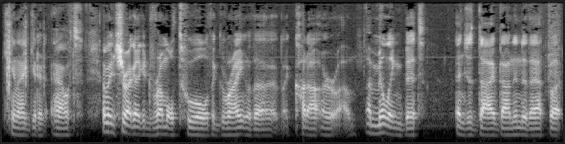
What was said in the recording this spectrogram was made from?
can I get it out? I mean, sure, I got like a Dremel tool with a grind, with a like cutout or um, a milling bit, and just dive down into that. But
